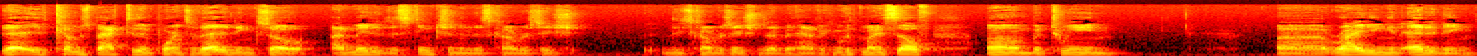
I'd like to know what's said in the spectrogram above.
that it comes back to the importance of editing. So I've made a distinction in this conversation, these conversations I've been having with myself, um, between uh, writing and editing.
